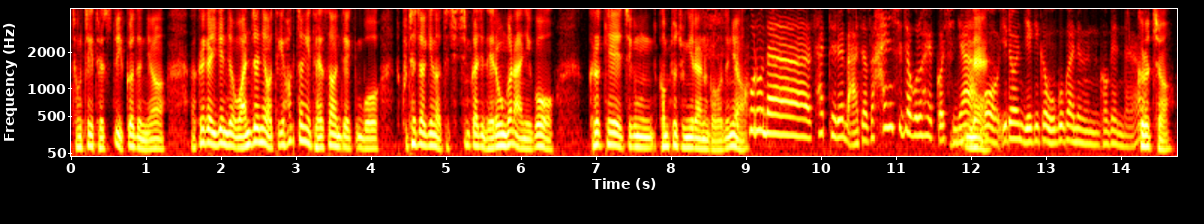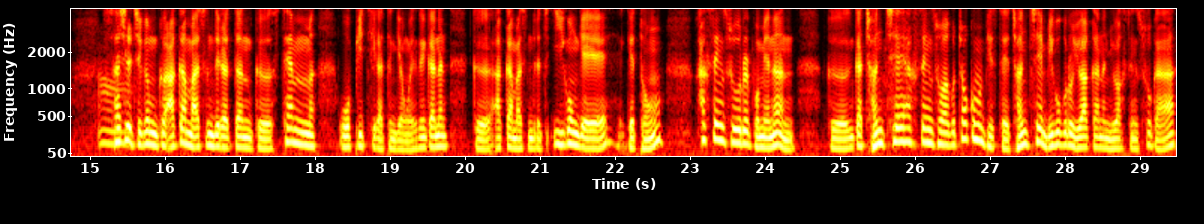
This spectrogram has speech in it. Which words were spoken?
정책이 될 수도 있거든요. 아, 그러니까 이게 이제 완전히 어떻게 확정이 돼서 이제 뭐 구체적인 어떤 지침까지 내려온 건 아니고 그렇게 지금 검토 중이라는 거거든요. 그러니까 코로나 사태를 맞아서 한시적으로 할 것이냐, 네. 뭐 이런 얘기가 오고 가는 거겠나요? 그렇죠. 어. 사실 지금 그 아까 말씀드렸던 그 스템 OPT 같은 경우에 그러니까는 그 아까 말씀드렸죠 이공계 계통 학생 수를 보면은 그 그러니까 전체 학생 수하고 조금은 비슷해요. 전체 미국으로 유학 가는 유학생 수가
